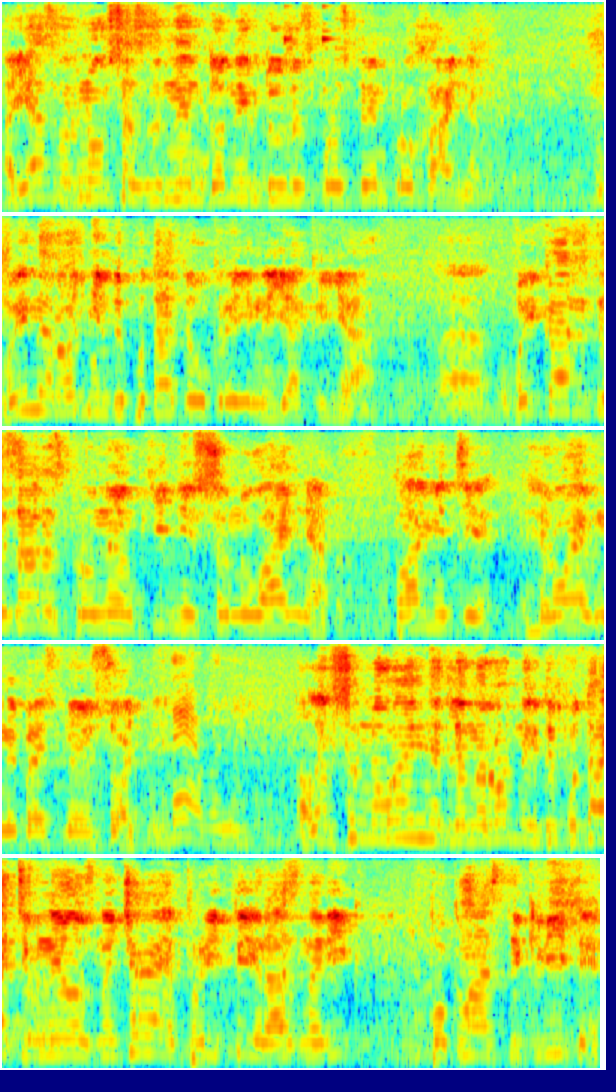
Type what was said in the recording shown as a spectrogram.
А я звернувся з ним до них дуже з простим проханням. Ви народні депутати України, як і я. Е, Ви кажете зараз про необхідність шанування пам'яті героїв Небесної Сотні. Де вони? Але вшанування для народних депутатів не означає прийти раз на рік, покласти квіти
